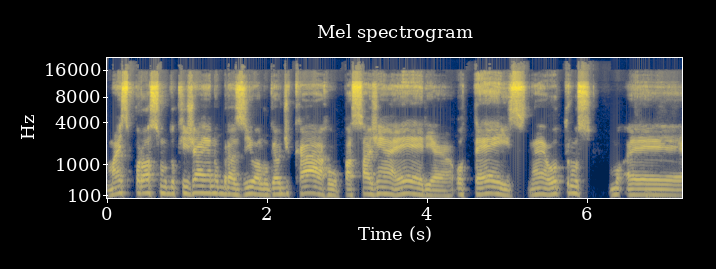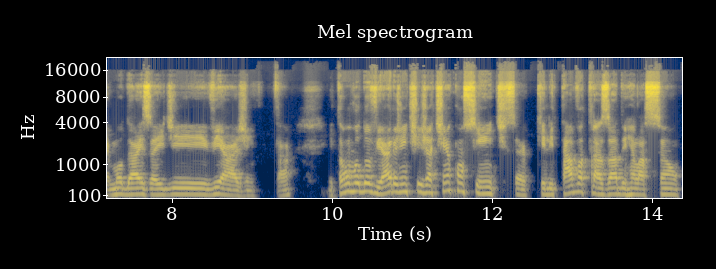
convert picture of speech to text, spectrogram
mais próximo do que já é no Brasil, aluguel de carro, passagem aérea, hotéis, né, outros é, modais aí de viagem, tá? Então, o rodoviário a gente já tinha consciente certo? que ele estava atrasado em relação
